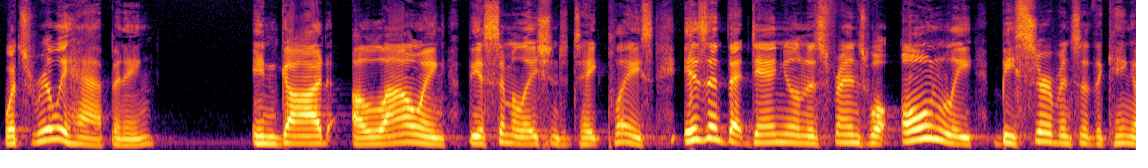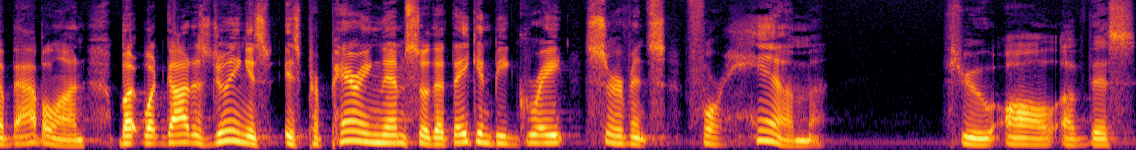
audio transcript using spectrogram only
What's really happening in God allowing the assimilation to take place isn't that Daniel and his friends will only be servants of the king of Babylon, but what God is doing is, is preparing them so that they can be great servants for him through all of this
